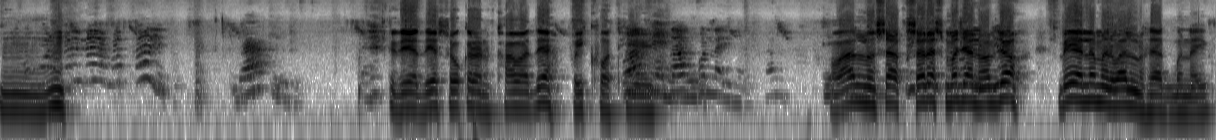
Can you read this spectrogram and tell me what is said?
હમ. દે દે છોકરાને ખાવા દે ભીખો થઈ. વાલનું શાક સરસ મજાનું આમ જો બે નંબર વાલનું શાક બનાવ્યું.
